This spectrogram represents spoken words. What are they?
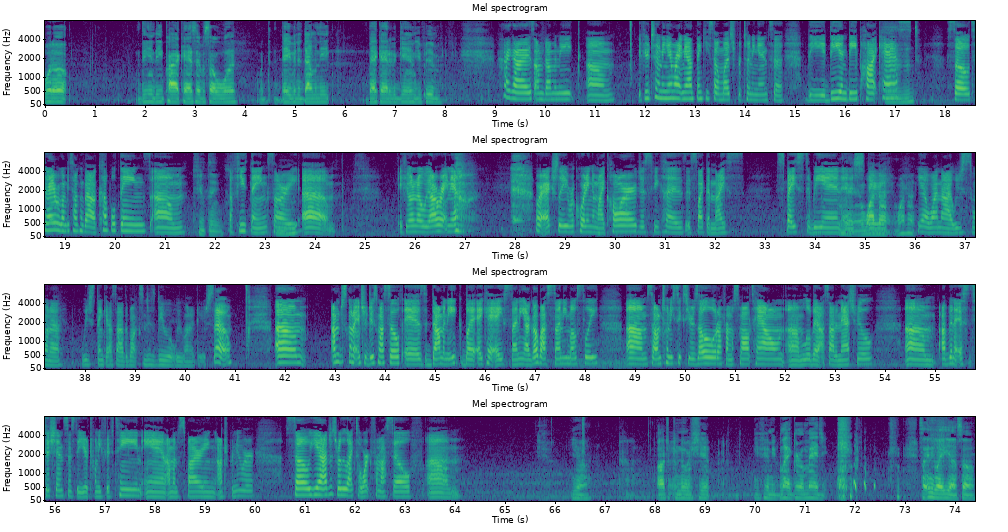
What up? D and D podcast episode one with David and Dominique. Back at it again. You feel me? Hi guys, I'm Dominique. Um, if you're tuning in right now, thank you so much for tuning in to the D and D podcast. Mm-hmm. So today we're going to be talking about a couple things. Um, Few things. a few things. Sorry. Mm-hmm. Um, if you want to know where we are right now, we're actually recording in my car just because it's like a nice space to be in, and it's why very- not? Why not? yeah, why not? We just want to, we just think outside the box and just do what we want to do. So, um, I'm just going to introduce myself as Dominique, but AKA Sunny. I go by Sunny mostly. Um, so I'm 26 years old. I'm from a small town, um, a little bit outside of Nashville. Um, I've been an esthetician since the year 2015, and I'm an aspiring entrepreneur. So yeah, I just really like to work for myself. Um, Yeah. Entrepreneurship. You feel me? Black girl magic. so anyway, yeah. So,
